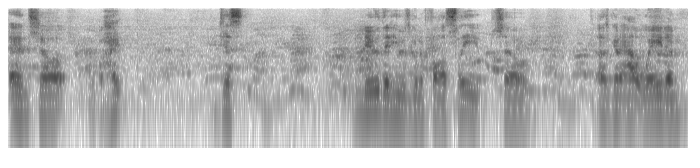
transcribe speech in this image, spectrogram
And so I just knew that he was going to fall asleep, so I was going to outweight him.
